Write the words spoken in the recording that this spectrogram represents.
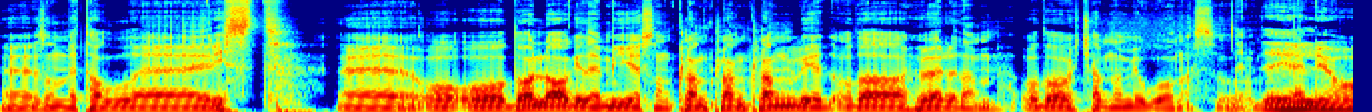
eh, sånn metallrist. Uh, og, og da lager det mye sånn klang, klang, klanglyd, og da hører de, og da kommer de jo gående. Så. Det gjelder jo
